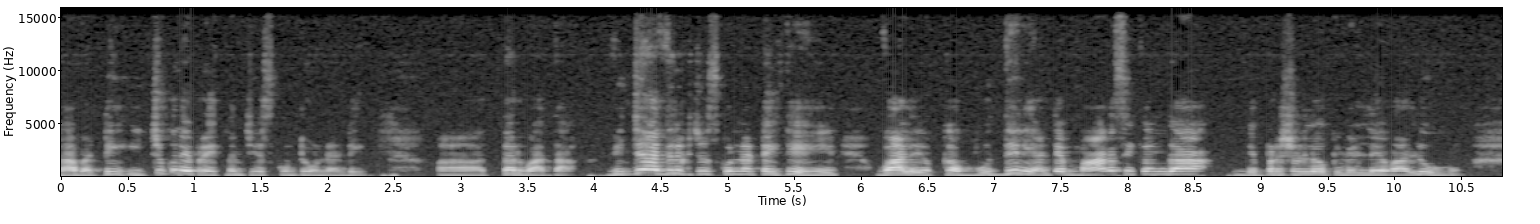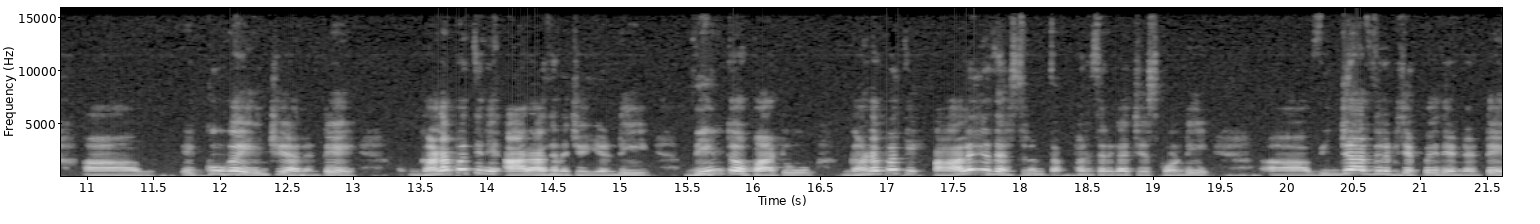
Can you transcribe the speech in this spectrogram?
కాబట్టి ఇచ్చుకునే ప్రయత్నం చేసుకుంటూ ఉండండి. తర్వాత విద్యార్థులకు చూసుకున్నట్టయితే వాళ్ళ యొక్క బుద్ధిని అంటే మానసికంగా డిప్రెషన్లోకి వెళ్ళే వాళ్ళు ఎక్కువగా ఏం చేయాలంటే గణపతిని ఆరాధన చేయండి. దీంతో పాటు గణపతి ఆలయ దర్శనం తప్పనిసరిగా చేసుకోండి. విద్యార్థులకు చెప్పేది ఏంటంటే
